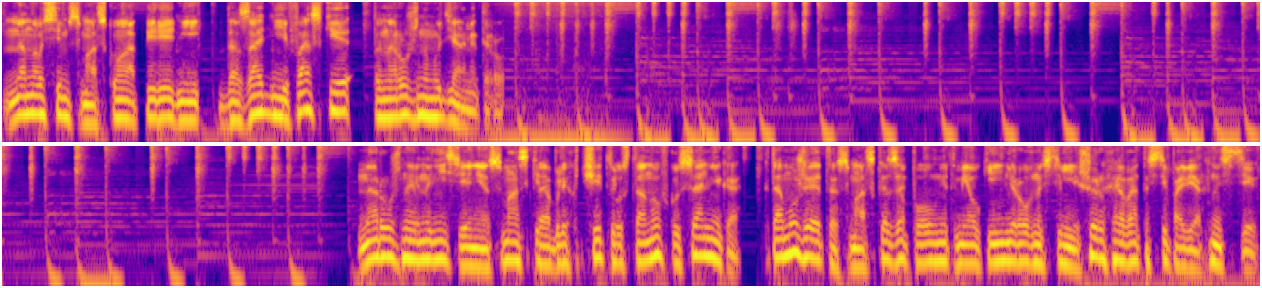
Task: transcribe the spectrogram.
Наносим смазку от передней до задней фаски по наружному диаметру. Наружное нанесение смазки облегчит установку сальника, к тому же эта смазка заполнит мелкие неровности и шероховатости поверхности,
